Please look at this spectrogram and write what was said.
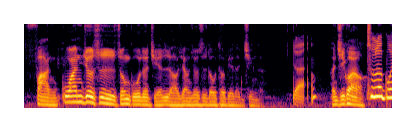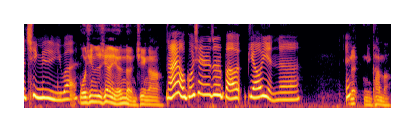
反观就是中国的节日，好像就是都特别冷清的。对。很奇怪啊、哦！除了国庆日以外，国庆日现在也很冷清啊。哪有国庆日就是表表演呢？那你看吗？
